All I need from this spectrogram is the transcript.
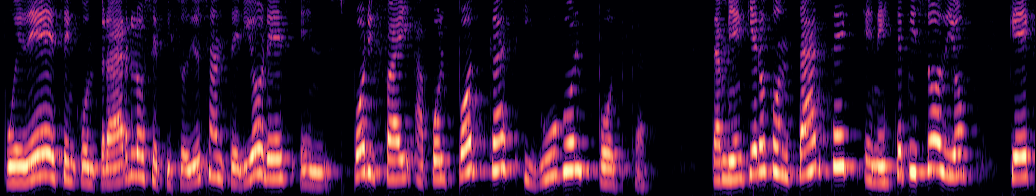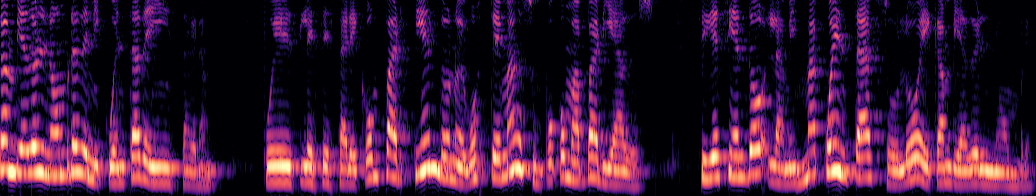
puedes encontrar los episodios anteriores en Spotify, Apple Podcast y Google Podcast. También quiero contarte en este episodio que he cambiado el nombre de mi cuenta de Instagram, pues les estaré compartiendo nuevos temas un poco más variados. Sigue siendo la misma cuenta, solo he cambiado el nombre.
